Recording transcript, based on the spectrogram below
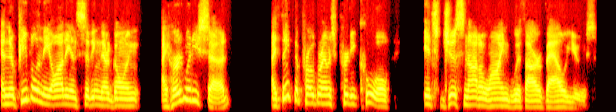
And there are people in the audience sitting there going, I heard what he said. I think the program's pretty cool. It's just not aligned with our values.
